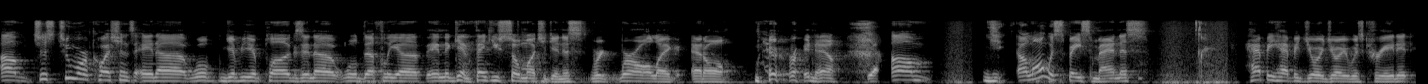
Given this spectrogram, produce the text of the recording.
Um, just two more questions, and uh, we'll give you your plugs, and uh, we'll definitely. Uh, and again, thank you so much. Again, this we're we're all like at all right now. Yeah. Um, along with Space Madness, Happy Happy Joy Joy was created,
